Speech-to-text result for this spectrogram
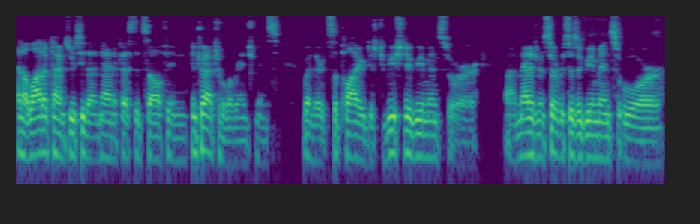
And a lot of times we see that manifest itself in contractual arrangements, whether it's supply or distribution agreements or uh, management services agreements or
